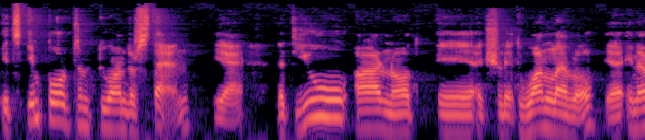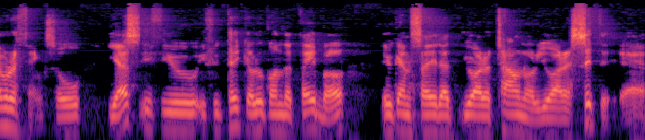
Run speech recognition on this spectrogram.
it's important to understand, yeah, that you are not uh, actually at one level, yeah, in everything. So yes, if you if you take a look on the table, you can say that you are a town or you are a city. Yeah?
